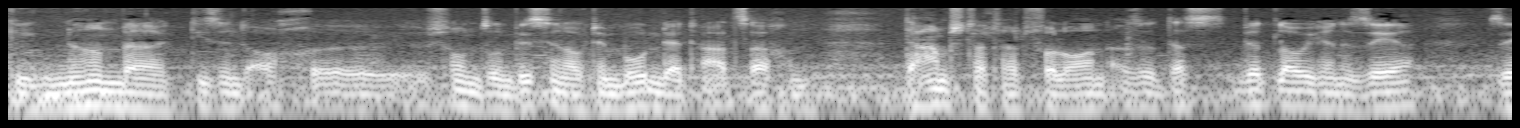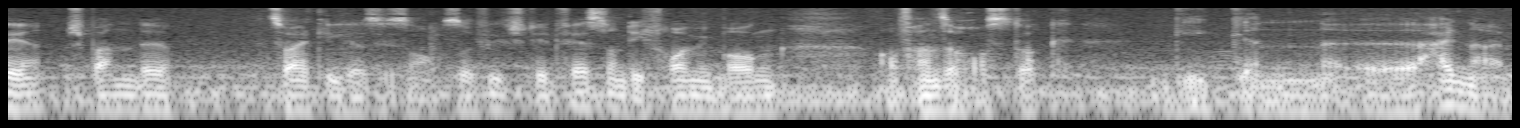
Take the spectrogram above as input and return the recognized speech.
gegen Nürnberg. Die sind auch äh, schon so ein bisschen auf dem Boden der Tatsachen. Darmstadt hat verloren. Also das wird, glaube ich, eine sehr, sehr spannende Zweitligasaison. So viel steht fest und ich freue mich morgen auf Hansa Rostock gegen äh, Heidenheim.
